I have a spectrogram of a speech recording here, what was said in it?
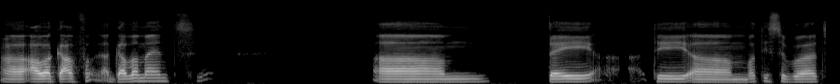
uh, our gov- government um, they they um, what is the word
